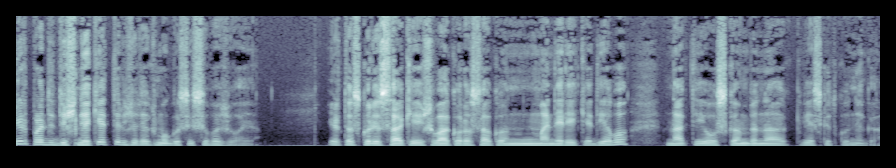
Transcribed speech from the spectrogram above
Ir pradedi šnekėti ir žiūrėk, žmogus įsivažiuoja. Ir tas, kuris sakė iš vakaro, sako, man nereikia Dievo, naktį jau skambina, kvieskit kunigą,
